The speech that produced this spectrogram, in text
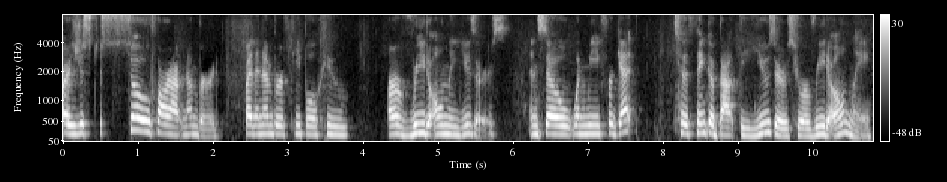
are just so far outnumbered by the number of people who are read-only users. And so when we forget to think about the users who are read-only,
